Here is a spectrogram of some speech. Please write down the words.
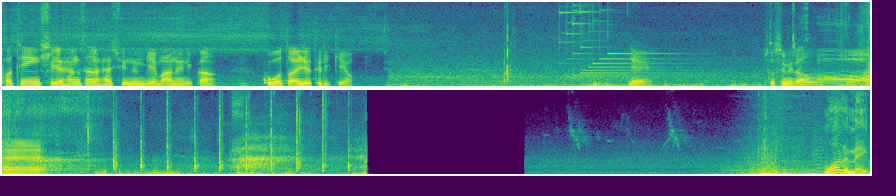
퍼팅 실력 향상을 할 수 있는 게 많으니까 그것도 알려드릴게요. 네, 좋습니다. 어, 네. Want to make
